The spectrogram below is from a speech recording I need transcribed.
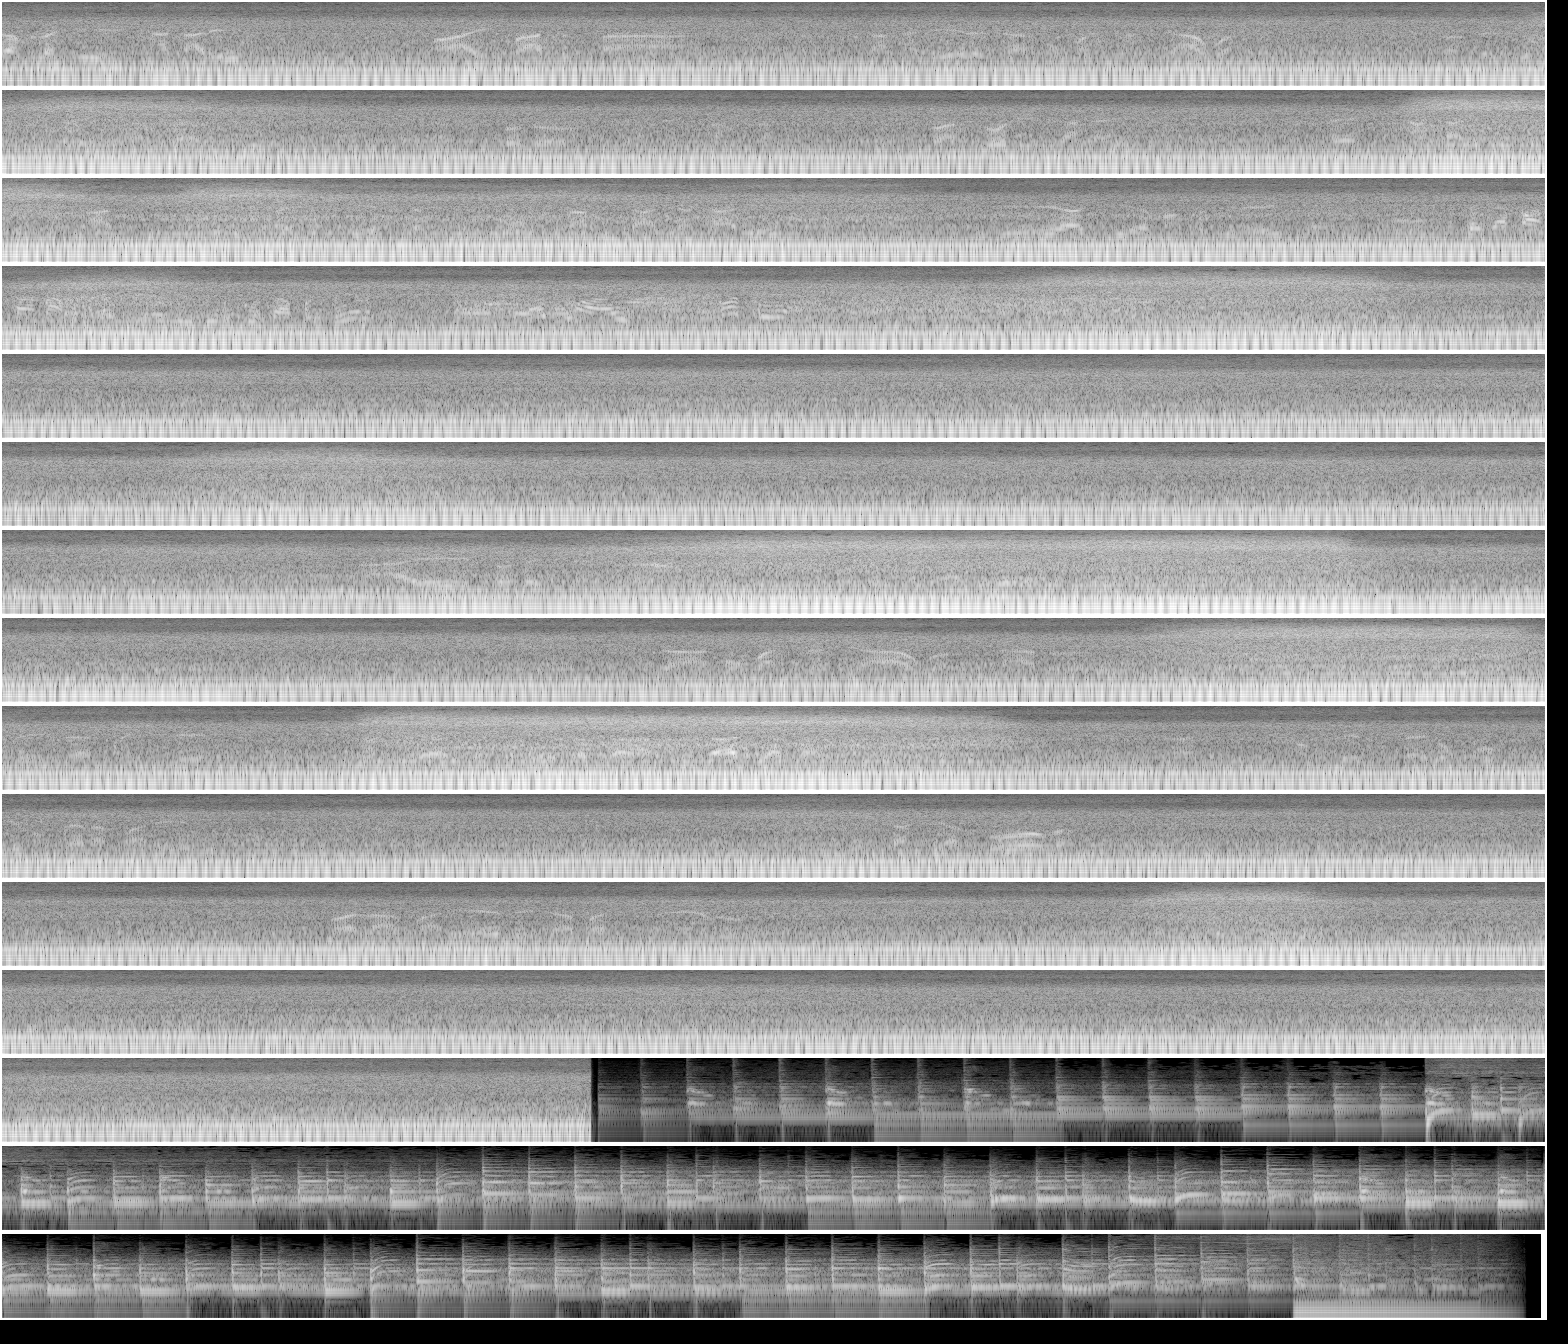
Chegamos aqui em Atari, aí embaixo está na maneira, já com bastante água. Todo o Antônio de Janeiro. É, Atari, aqui à esquerda, na cidade de Atari. E aqui à nossa direita. Você quer passar na frente, que está primeiro? la pared, la pared.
